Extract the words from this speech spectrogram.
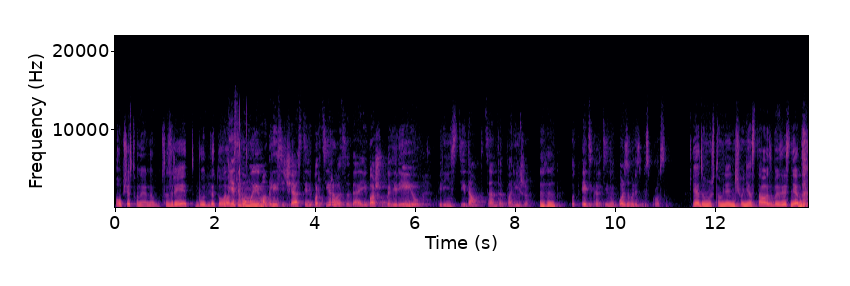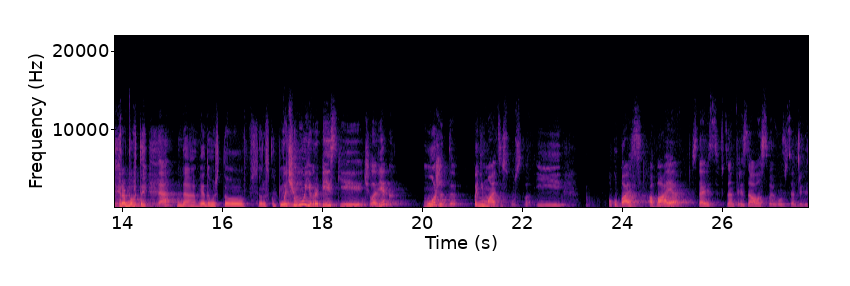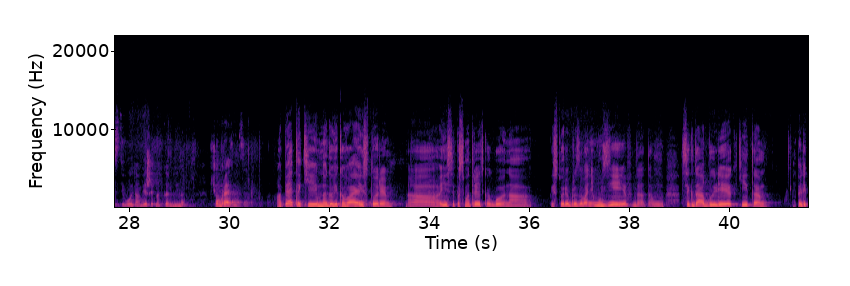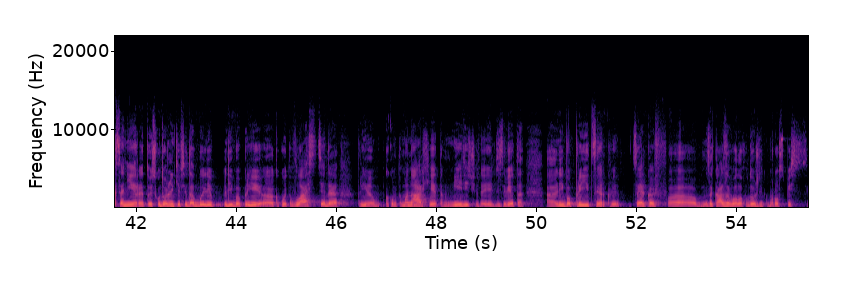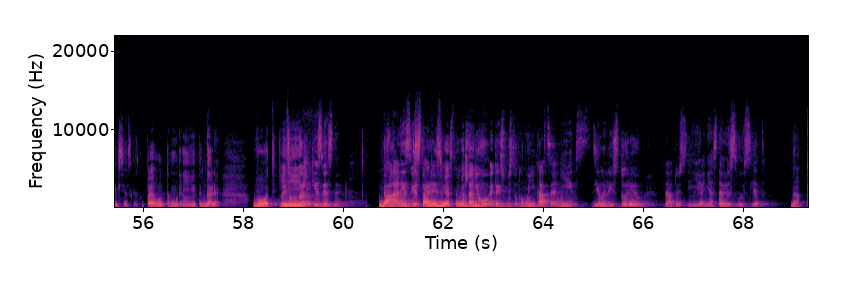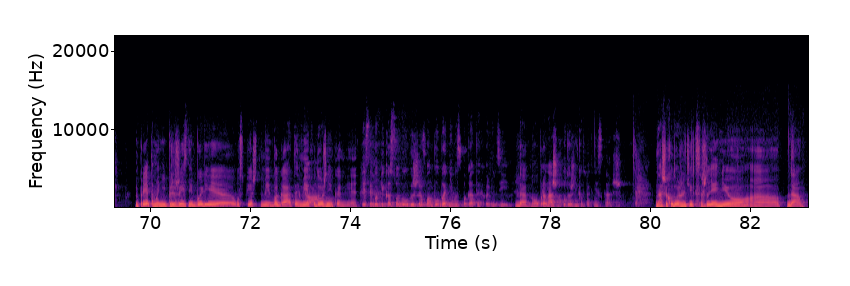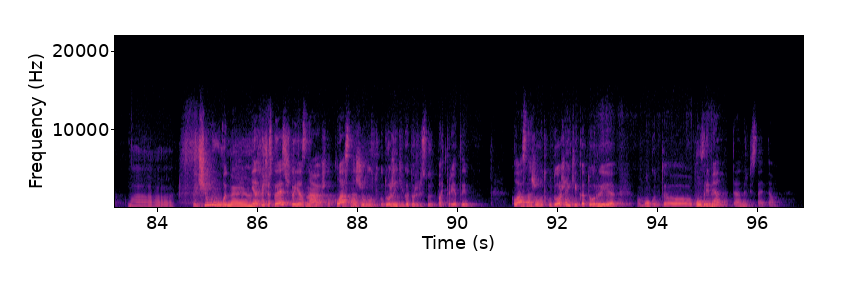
общество, наверное, созреет, будет готово. Вот если бы мы могли сейчас телепортироваться, да, и вашу галерею перенести там в центр Парижа, Мгм. вот эти картины пользовались бы спросом, Я думаю, что у меня ничего не осталось бы здесь, ни одной работы. да? Да, я думаю, что все раскупили. бы. Почему европейский человек может понимать искусство и покупать абая, ставить в центре зала своего, в центре гостевой, там вешать над камином? В чем разница? Опять-таки многовековая история. А, Если посмотреть как бы на историю образования музеев, да, там всегда были какие-то коллекционеры, то есть художники всегда были либо при э, какой-то власти, да, при каком-то монархии, там, Медичи, да, Елизавета, э, либо при церкви. Церковь э, заказывала художникам роспись Сикстинской капеллы там, и так далее. Вот. Но эти И- художники известные. да, стали известными. стали известными, Потому что да. они, у- это искусство коммуникации. Они сделали историю, да, то есть и они оставили свой след. Да. И при этом они при жизни были успешными, богатыми Да. художниками. Если бы Пикассо был бы жив, он был бы одним из богатых людей. Да. Но про наших художников так не скажешь. Наши художники, к сожалению, а, да, А, Почему? Вот Да. Я хочу сказать, что я знаю, что классно живут художники, которые рисуют портреты, классно живут художники, которые могут э, вовремя да, написать там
